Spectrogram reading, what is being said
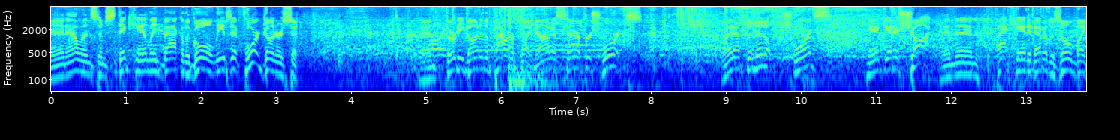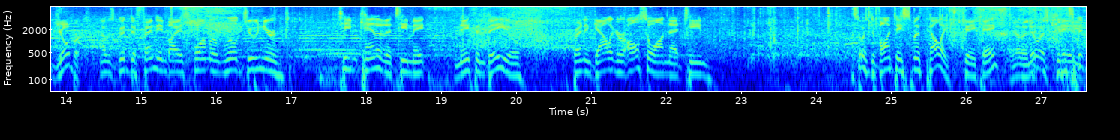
And Allen some stick handling back of the goal. Leaves it for Gunnarsson. And 30 gone in the power play. Now to center for Schwartz. Right up the middle. Schwartz can't get a shot. And then backhanded out of the zone by Gilbert. That was good defending by his former World Junior Team Canada teammate, Nathan Beaulieu. Brendan Gallagher also on that team. So is Devante Smith-Pelly, JK. Yeah, the newest Canadian.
